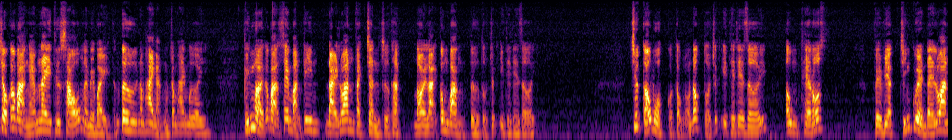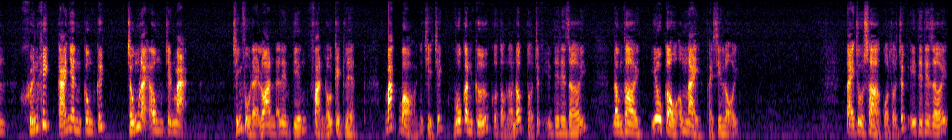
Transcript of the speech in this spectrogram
chào các bạn ngày hôm nay thứ 6 ngày 17 tháng 4 năm 2020. Kính mời các bạn xem bản tin Đài Loan vạch trần sự thật đòi lại công bằng từ Tổ chức Y tế Thế giới. Trước cáo buộc của Tổng giám đốc Tổ chức Y tế Thế giới, ông Theros, về việc chính quyền Đài Loan khuyến khích cá nhân công kích chống lại ông trên mạng, chính phủ Đài Loan đã lên tiếng phản đối kịch liệt, bác bỏ những chỉ trích vô căn cứ của Tổng giám đốc Tổ chức Y tế Thế giới, đồng thời yêu cầu ông này phải xin lỗi. Tại trụ sở của Tổ chức Y tế Thế giới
